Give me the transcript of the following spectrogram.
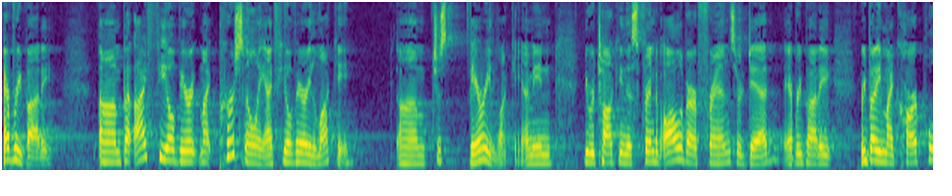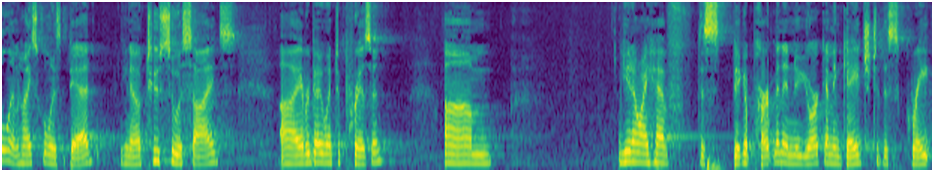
everybody. Um, but I feel very, my, personally, I feel very lucky. Um, just very lucky. I mean, you were talking, this friend of all of our friends are dead. Everybody, everybody in my carpool in high school is dead. You know, two suicides. Uh, everybody went to prison. Um, you know, I have this big apartment in New York. I'm engaged to this great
